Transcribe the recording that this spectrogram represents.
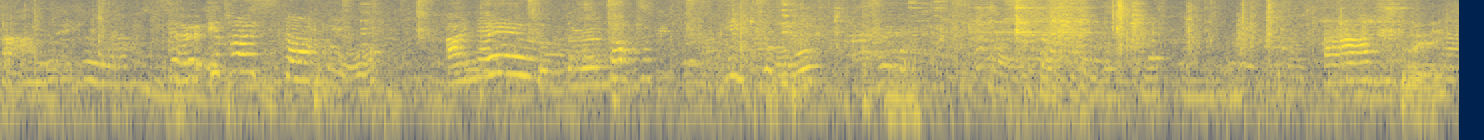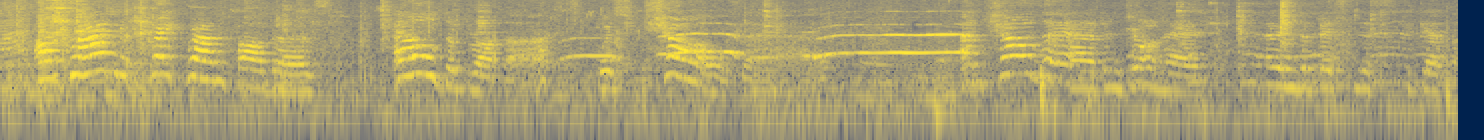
family. So if I start off, I know there are a lot of people um, our grand great grandfather's elder brother was Charles Aird. And Charles Aird and John Aird owned the business together.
